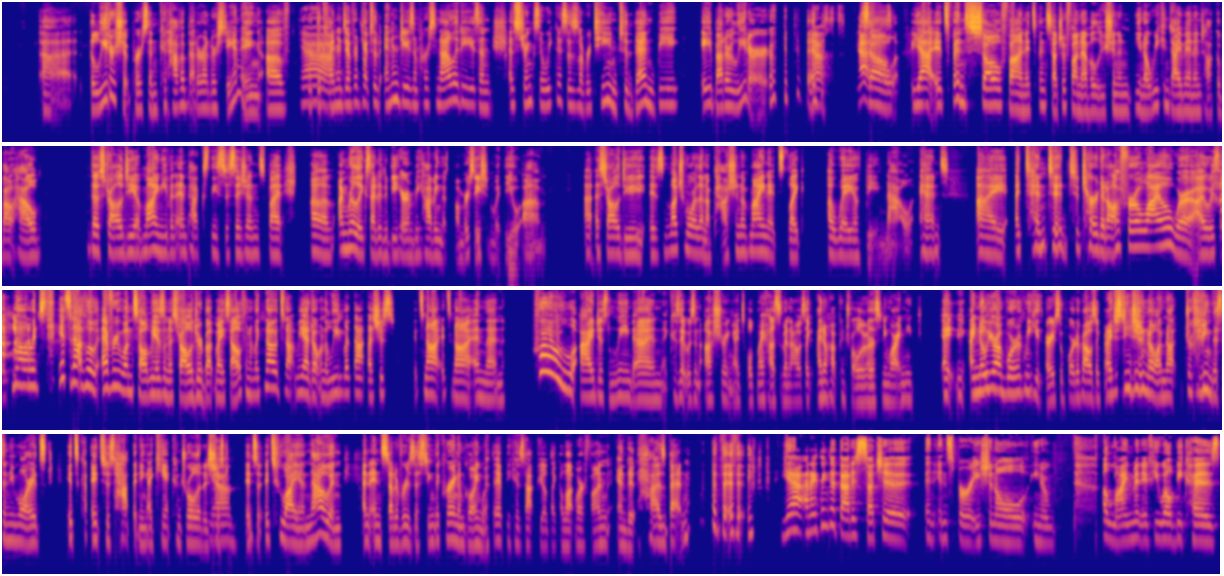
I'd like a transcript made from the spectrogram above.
uh, the leadership person could have a better understanding of yeah. the kind of different types of energies and personalities and and strengths and weaknesses of her team to then be a better leader. yes. Yes. So yeah, it's been so fun. It's been such a fun evolution. And, you know, we can dive in and talk about how the astrology of mine even impacts these decisions. But um, I'm really excited to be here and be having this conversation with you. Um, uh, astrology is much more than a passion of mine. It's like a way of being now. And I attempted to turn it off for a while where I was like, no, it's it's not who everyone saw me as an astrologer but myself. And I'm like, no, it's not me. I don't want to lead with that. That's just it's not, it's not. And then whew, I just leaned in because it was an ushering. I told my husband, I was like, I don't have control over this anymore. I need I, I know you're on board with me. He's very supportive. I was like, but I just need you to know I'm not driving this anymore. It's it's it's just happening. I can't control it. It's yeah. just it's it's who I am now. And and instead of resisting the current, I'm going with it because that feels like a lot more fun, and it has been. yeah, and I think that that is such a an inspirational, you know, alignment, if you will, because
